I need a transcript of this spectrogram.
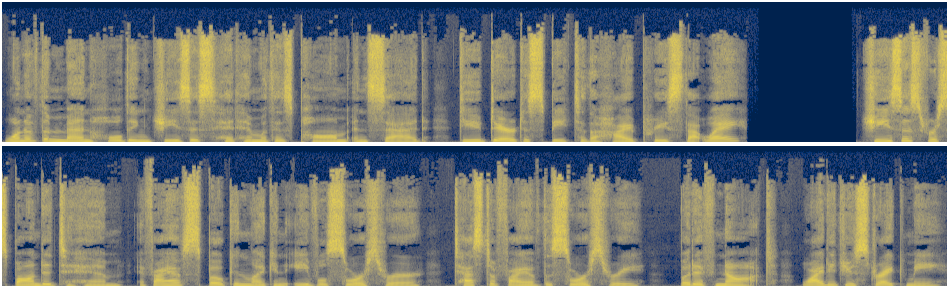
one of the men holding Jesus hit him with his palm and said, Do you dare to speak to the high priest that way? Jesus responded to him, If I have spoken like an evil sorcerer, testify of the sorcery, but if not, why did you strike me?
